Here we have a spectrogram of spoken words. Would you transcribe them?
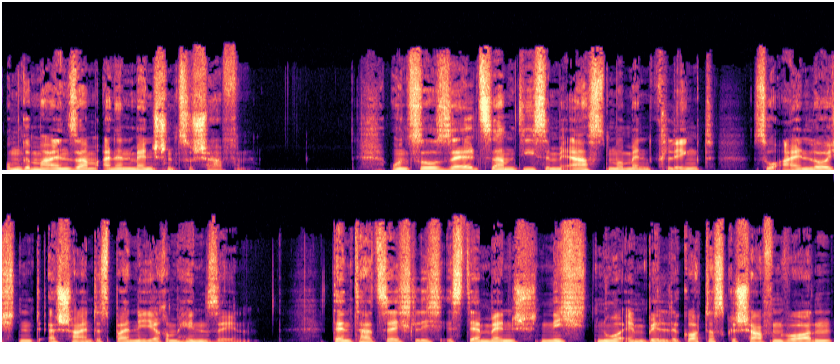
um gemeinsam einen Menschen zu schaffen. Und so seltsam dies im ersten Moment klingt, so einleuchtend erscheint es bei näherem Hinsehen. Denn tatsächlich ist der Mensch nicht nur im Bilde Gottes geschaffen worden,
